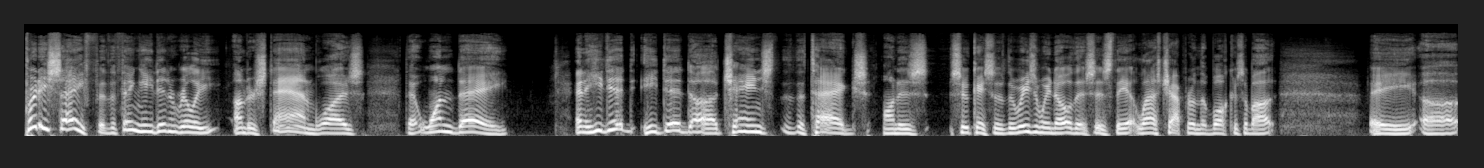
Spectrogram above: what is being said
pretty safe. The thing he didn't really understand was that one day, And he did he did uh, change the tags on his suitcases. The reason we know this is the last chapter in the book is about a uh,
